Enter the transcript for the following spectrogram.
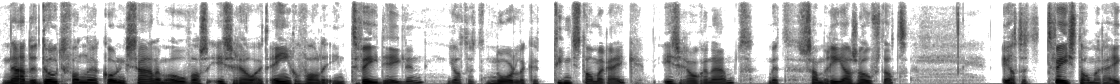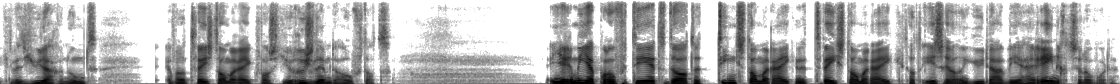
Na de dood van uh, koning Salomo was Israël uiteengevallen in twee delen. Je had het noordelijke tienstammenrijk, Israël genaamd, met Samaria als hoofdstad. Je had het tweestammenrijk, dat werd Juda genoemd. En van het tweestammenrijk was Jeruzalem de hoofdstad. En Jeremia profeteert dat het tienstammenrijk en het tweestammenrijk, dat Israël en Juda weer herenigd zullen worden.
